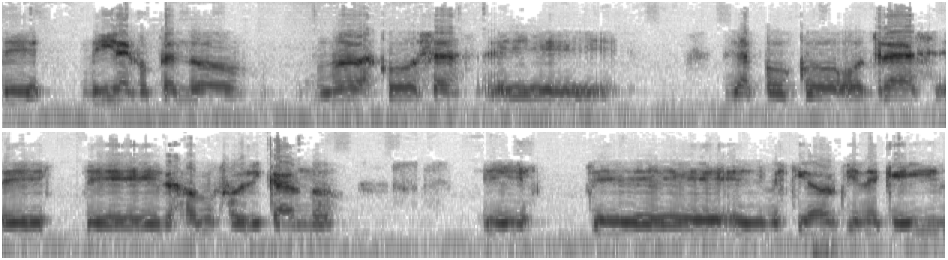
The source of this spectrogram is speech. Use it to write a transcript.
de, ir comprando nuevas cosas, eh, de a poco otras este, las vamos fabricando. Este, el investigador tiene que ir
